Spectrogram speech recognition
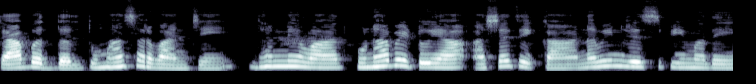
त्याबद्दल तुम्हा सर्वांचे धन्यवाद. पुन्हा भेटूया अशाच एका नवीन रेसिपीमध्ये.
